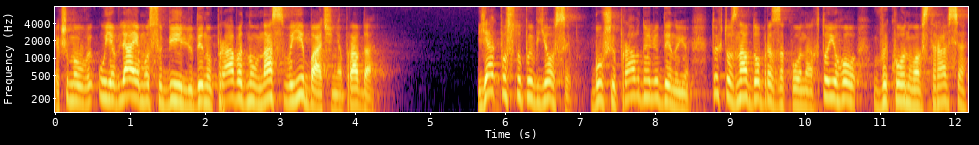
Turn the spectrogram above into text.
якщо ми уявляємо собі людину праведну, в нас свої бачення, правда? Як поступив Йосип, бувши праведною людиною, той, хто знав добре закона, хто його виконував, старався.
